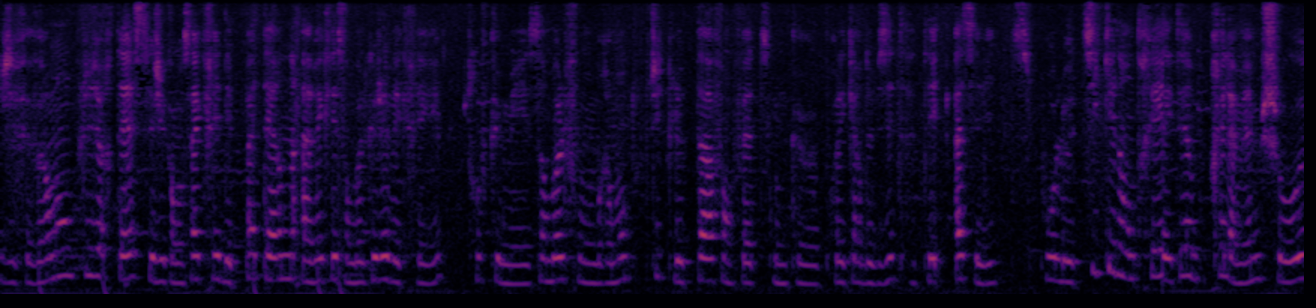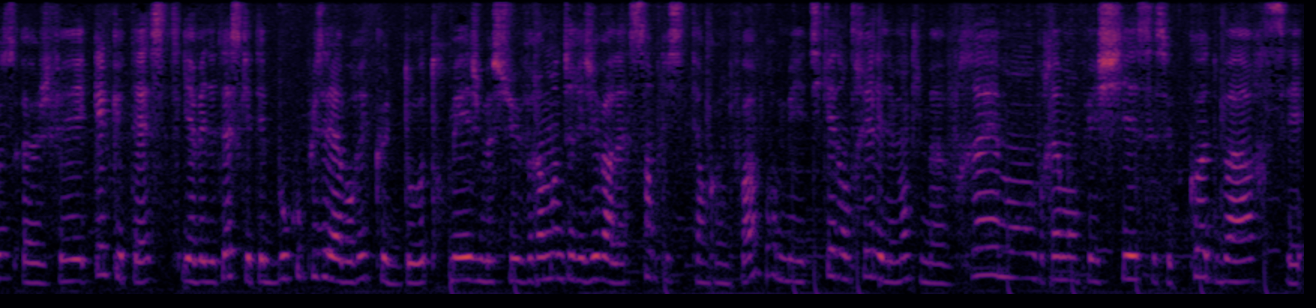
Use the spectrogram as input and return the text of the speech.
J'ai fait vraiment plusieurs tests et j'ai commencé à créer des patterns avec les symboles que j'avais créés. Je trouve que mes symboles font vraiment tout de suite le taf en fait donc euh, pour les cartes de visite ça a été assez vite. Pour le ticket d'entrée ça a été à peu près la même chose, euh, j'ai fait quelques tests, il y avait des tests qui étaient beaucoup plus élaborés que d'autres. Mais je me suis vraiment dirigée vers la simplicité encore une fois. Pour mes tickets d'entrée, l'élément qui m'a vraiment vraiment fait chier c'est ce code barre. C'est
